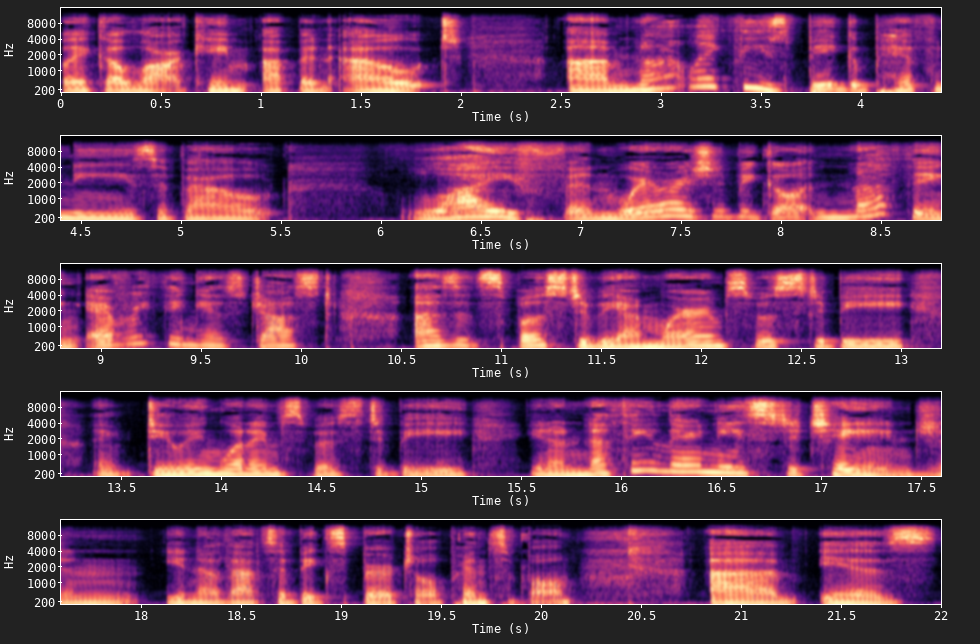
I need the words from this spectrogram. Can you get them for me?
like a lot came up and out. Um, not like these big epiphanies about life and where I should be going. Nothing. Everything is just as it's supposed to be. I'm where I'm supposed to be. I'm doing what I'm supposed to be. You know, nothing there needs to change. And, you know, that's a big spiritual principle, um, is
